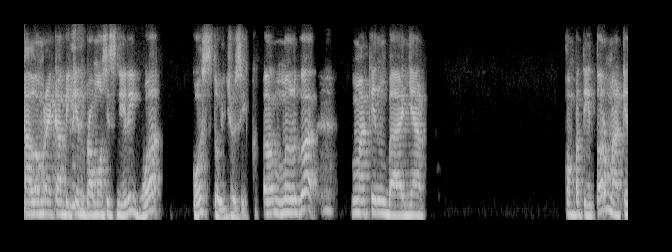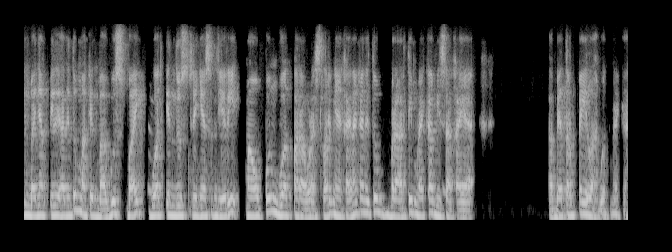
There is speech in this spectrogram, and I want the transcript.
kalau mereka bikin promosi sendiri gue gue setuju sih Eh, menurut gue makin banyak kompetitor makin banyak pilihan itu makin bagus baik buat industrinya sendiri maupun buat para wrestlernya. Karena kan itu berarti mereka bisa kayak uh, better pay lah buat mereka.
